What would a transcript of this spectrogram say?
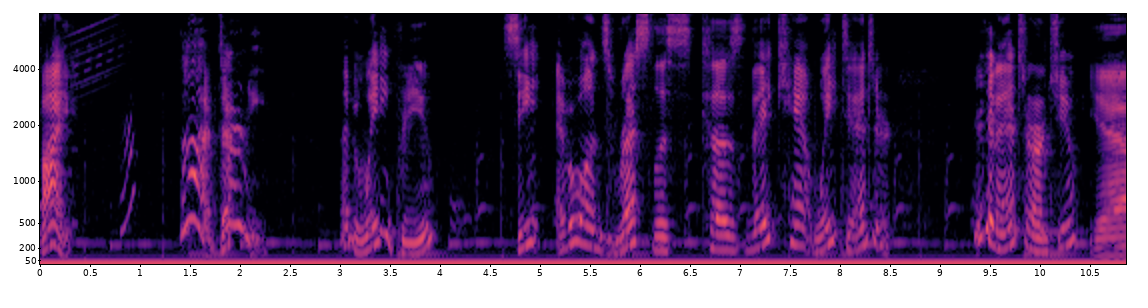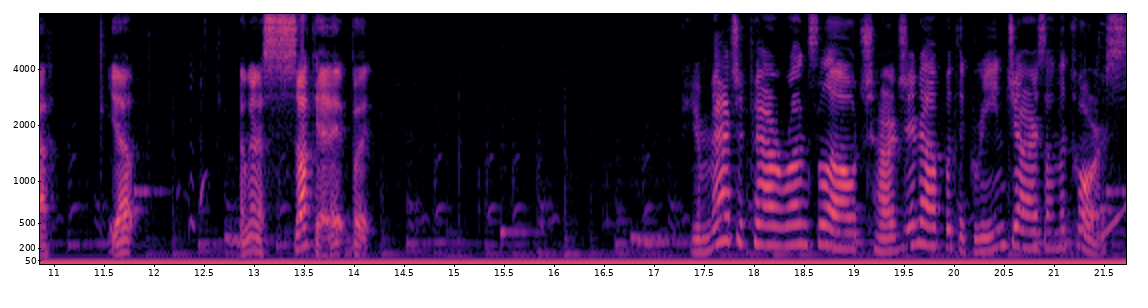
Hi. Ah, Darmy. I've been waiting for you. See, everyone's restless because they can't wait to enter. You're gonna enter, aren't you? Yeah. Yep. I'm gonna suck at it, but... your magic power runs low, charge it up with the green jars on the course.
